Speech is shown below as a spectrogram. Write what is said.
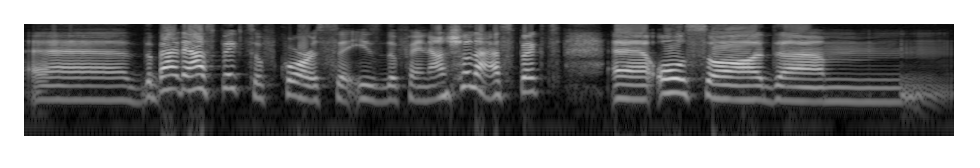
Uh, the bad aspects, of course, is the financial aspect, uh, also the um,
